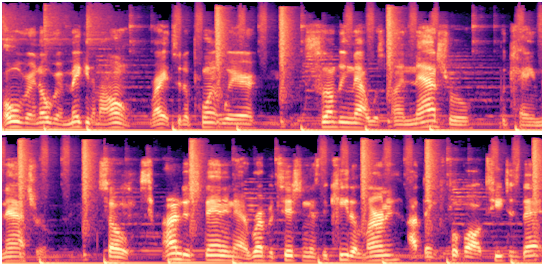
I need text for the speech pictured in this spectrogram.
over and over and making it my own, right? To the point where something that was unnatural became natural. So understanding that repetition is the key to learning, I think football teaches that.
